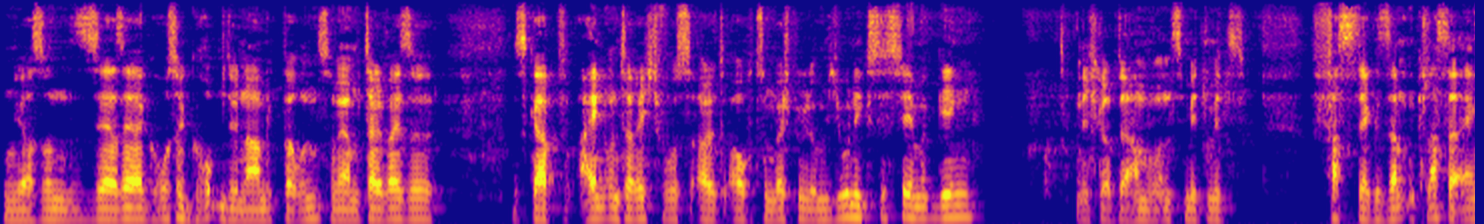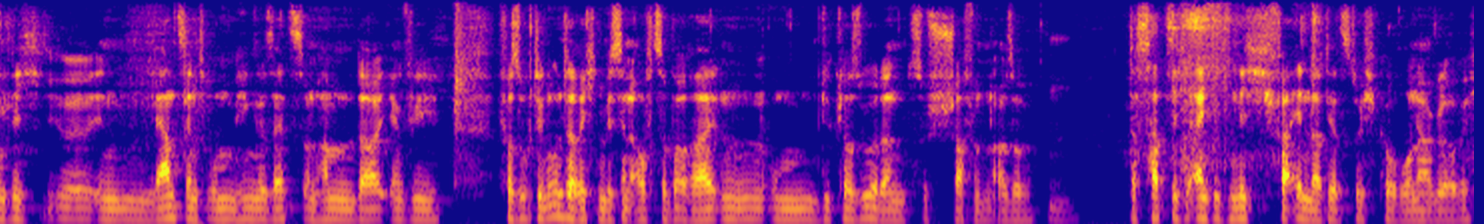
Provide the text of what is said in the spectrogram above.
ja, so eine sehr, sehr große Gruppendynamik bei uns. Und wir haben teilweise, es gab einen Unterricht, wo es halt auch zum Beispiel um Unix-Systeme ging. Und ich glaube, da haben wir uns mit, mit fast der gesamten Klasse eigentlich äh, im Lernzentrum hingesetzt und haben da irgendwie versucht, den Unterricht ein bisschen aufzubereiten, um die Klausur dann zu schaffen. Also hm. das hat sich eigentlich nicht verändert jetzt durch Corona, glaube ich.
